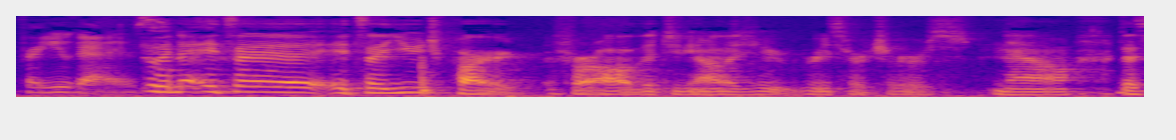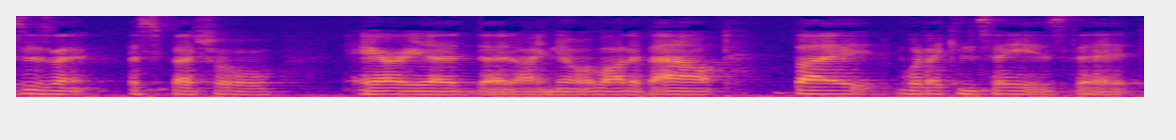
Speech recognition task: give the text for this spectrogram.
for you guys. It's a it's a huge part for all the genealogy researchers now. This isn't a special area that I know a lot about, but what I can say is that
